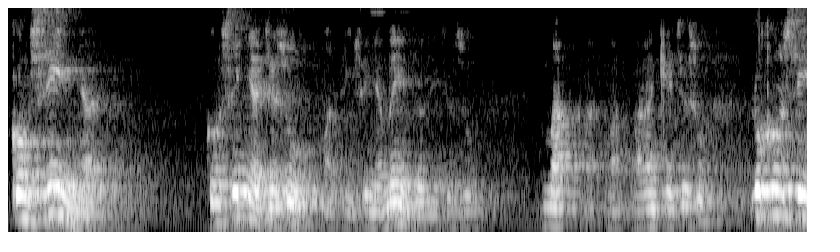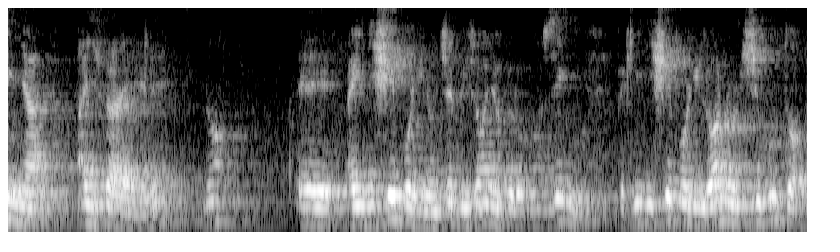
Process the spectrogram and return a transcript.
consegna, consegna Gesù, ma l'insegnamento di Gesù, ma, ma, ma, anche Gesù, lo consegna a Israele, no? Eh, ai discepoli non c'è bisogno che lo consegni, perché i discepoli lo hanno ricevuto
